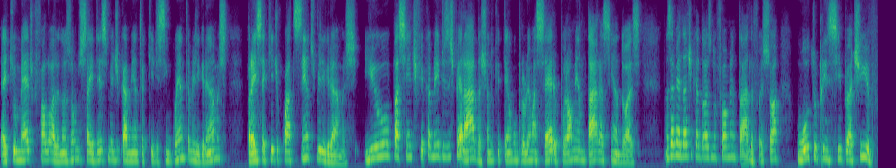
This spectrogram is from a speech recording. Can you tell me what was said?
é que o médico fala: olha, nós vamos sair desse medicamento aqui de 50 miligramas para esse aqui de 400 miligramas. E o paciente fica meio desesperado, achando que tem algum problema sério por aumentar assim a dose. Mas a verdade é que a dose não foi aumentada, foi só um outro princípio ativo.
